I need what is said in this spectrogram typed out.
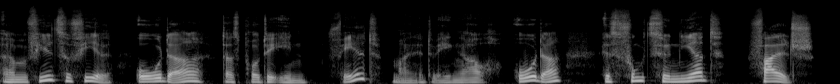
Ähm, viel zu viel. Oder das Protein fehlt, meinetwegen auch. Oder es funktioniert falsch.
